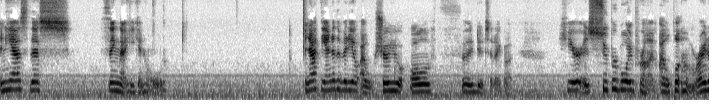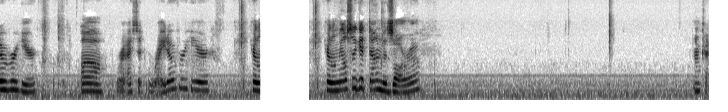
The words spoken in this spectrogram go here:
And he has this thing that he can hold. And at the end of the video, I will show you all of the dudes that I got. Here is Superboy Prime. I will put him right over here. Uh, right, I said right over here. Here, let, here, let me also get down Bizarro. Okay,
